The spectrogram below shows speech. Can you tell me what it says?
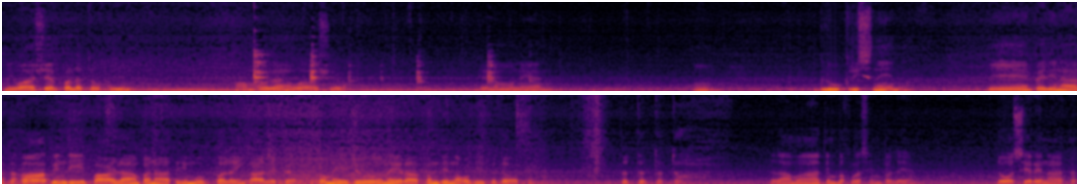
May washer pala to. Ayun. Mamula yung washer. Ganun mo na yan. Hmm. Blue grease na yan. eh. Then, pwede na ata. Oh, hindi pa. Kailangan pa natin i-move pala yung caliper. Ito, medyo nahirapan din ako dito dati. Ito, ito, ito, ito. Kailangan natin baklasin pala yan. 12 rin ata.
